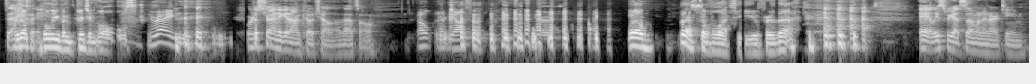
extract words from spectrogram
We don't believe in pigeonholes. Right. we're just trying to get on coachella that's all Oh, that'd be awesome. Well, best of luck to you for that. hey at least we got someone in our team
